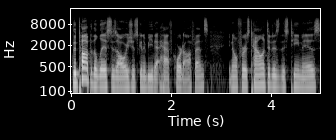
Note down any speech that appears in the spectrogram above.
the top of the list is always just going to be that half court offense. You know, for as talented as this team is,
